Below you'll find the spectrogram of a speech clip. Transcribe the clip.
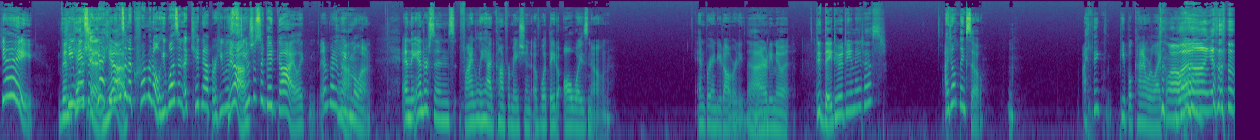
"Yay!" Vindication. He wasn't, yeah, he Yeah. wasn't a criminal. He wasn't a kidnapper. He was Yeah. he was just a good guy. Like everybody leave him alone. And the Andersons finally had confirmation of what they'd always known. And Brandi had already Yeah, I already knew it. Did they do a DNA test? I don't think so. I think people kind of were like, well, uh.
